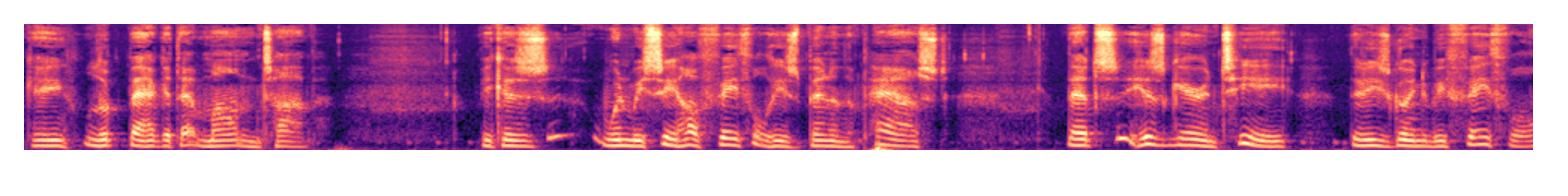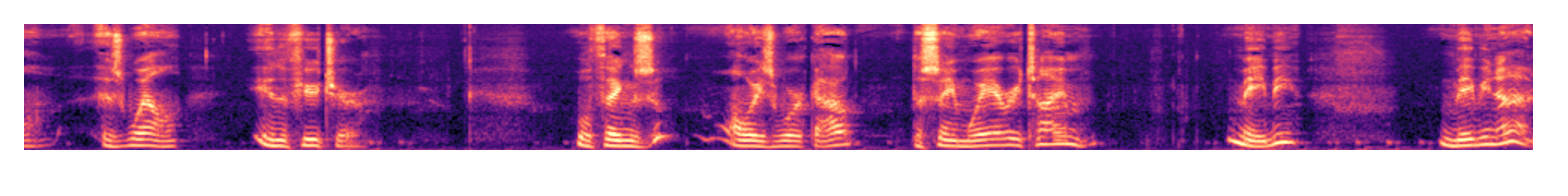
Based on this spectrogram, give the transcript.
Okay, look back at that mountaintop. Because when we see how faithful he's been in the past, that's his guarantee that he's going to be faithful as well in the future. Will things always work out the same way every time? Maybe. Maybe not.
